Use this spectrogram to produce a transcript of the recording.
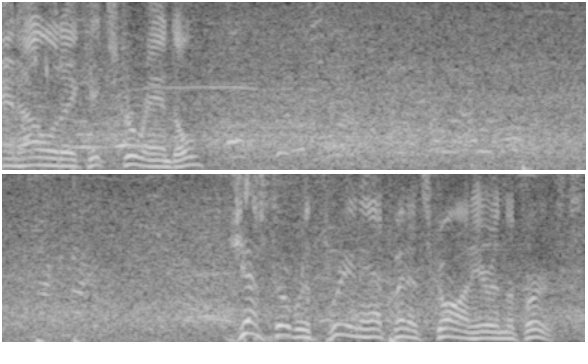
And Holiday kicks to Randle. Just over three and a half minutes gone here in the first.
